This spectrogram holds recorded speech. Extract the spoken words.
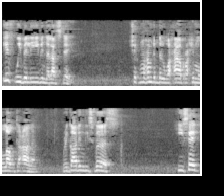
if we believe in the last day. Sheikh Muhammad ibn al-Wahhab rahimahullah ta'ala, regarding this verse, he said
